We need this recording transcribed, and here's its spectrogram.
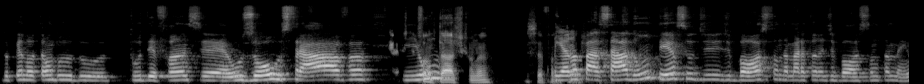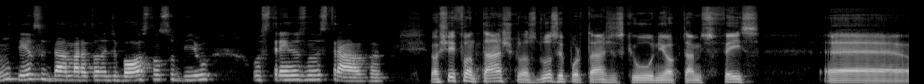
do pelotão do, do Tour de France é, usou o Strava. E fantástico, um, né? É e ano passado, um terço de, de Boston, da maratona de Boston também, um terço da maratona de Boston subiu os treinos no Strava. Eu achei fantástico as duas reportagens que o New York Times fez é,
